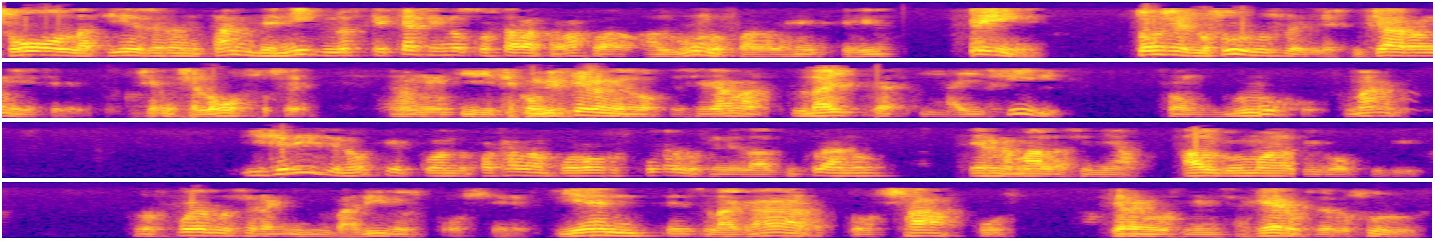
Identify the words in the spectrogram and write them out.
sol, la tierra eran tan benignos que casi no costaba trabajo alguno para la gente que vivía. Entonces los urus le, escucharon y se pusieron celosos eh, um, y se convirtieron en lo que se llama laicas y aifiri, son brujos, magos. Y se dice, ¿no? Que cuando pasaban por otros pueblos en el altiplano, era una mala señal. Algo malo iba a ocurrir. Los pueblos eran invadidos por serpientes, lagartos, sapos, que eran los mensajeros de los urus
